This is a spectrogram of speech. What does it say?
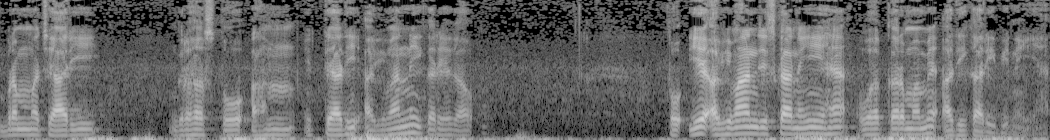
ब्रह्मचारी गृहस्थो अहम इत्यादि अभिमान नहीं करेगा। तो ये अभिमान जिसका नहीं है, वह कर्म में अधिकारी भी नहीं है।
